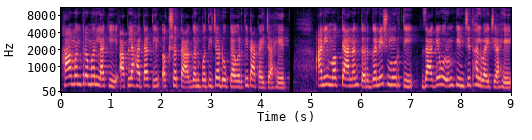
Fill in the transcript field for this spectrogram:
हा मंत्र म्हणला की आपल्या हातातील अक्षता गणपतीच्या डोक्यावरती टाकायच्या आहेत. आणि मग त्यानंतर गणेश मूर्ती जागेवरून किंचित हलवायची आहे.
